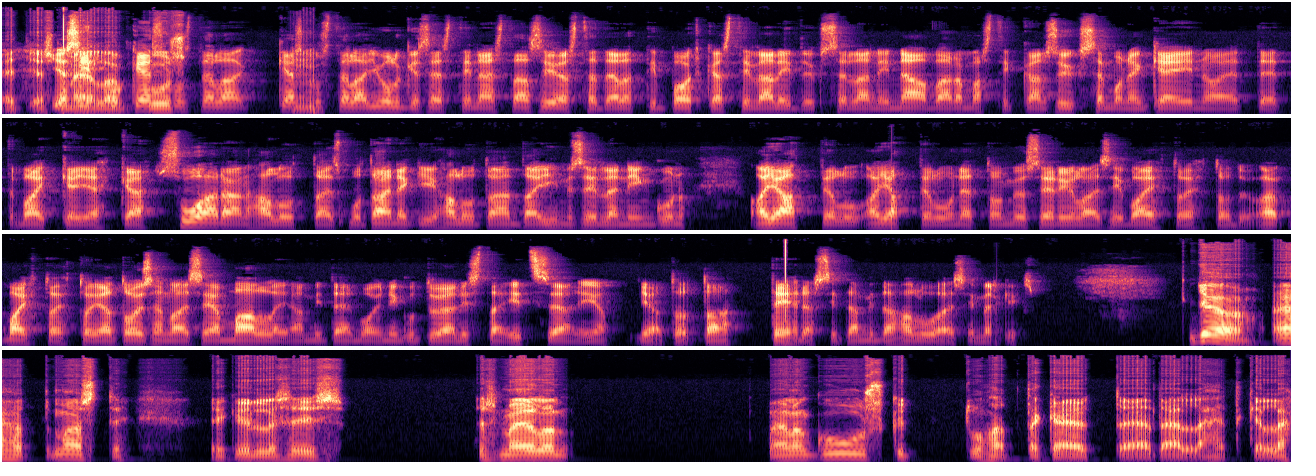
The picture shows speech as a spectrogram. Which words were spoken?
Et jos ja sitten kun keskustella, kuus... keskustella mm. julkisesti näistä asioista tällä podcastin välityksellä, niin nämä on varmasti myös yksi sellainen keino, että, että vaikka ei ehkä suoraan haluttaisi, mutta ainakin halutaan antaa ihmisille niin kuin ajattelu, ajatteluun, että on myös erilaisia vaihtoehtoja, vaihtoehtoja ja toisenlaisia malleja, miten voi niin kuin työllistää itseään ja, ja tota, tehdä sitä, mitä haluaa esimerkiksi. Joo, ehdottomasti. Ja kyllä siis, jos meillä on meillä on 60 000 käyttäjää tällä hetkellä.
